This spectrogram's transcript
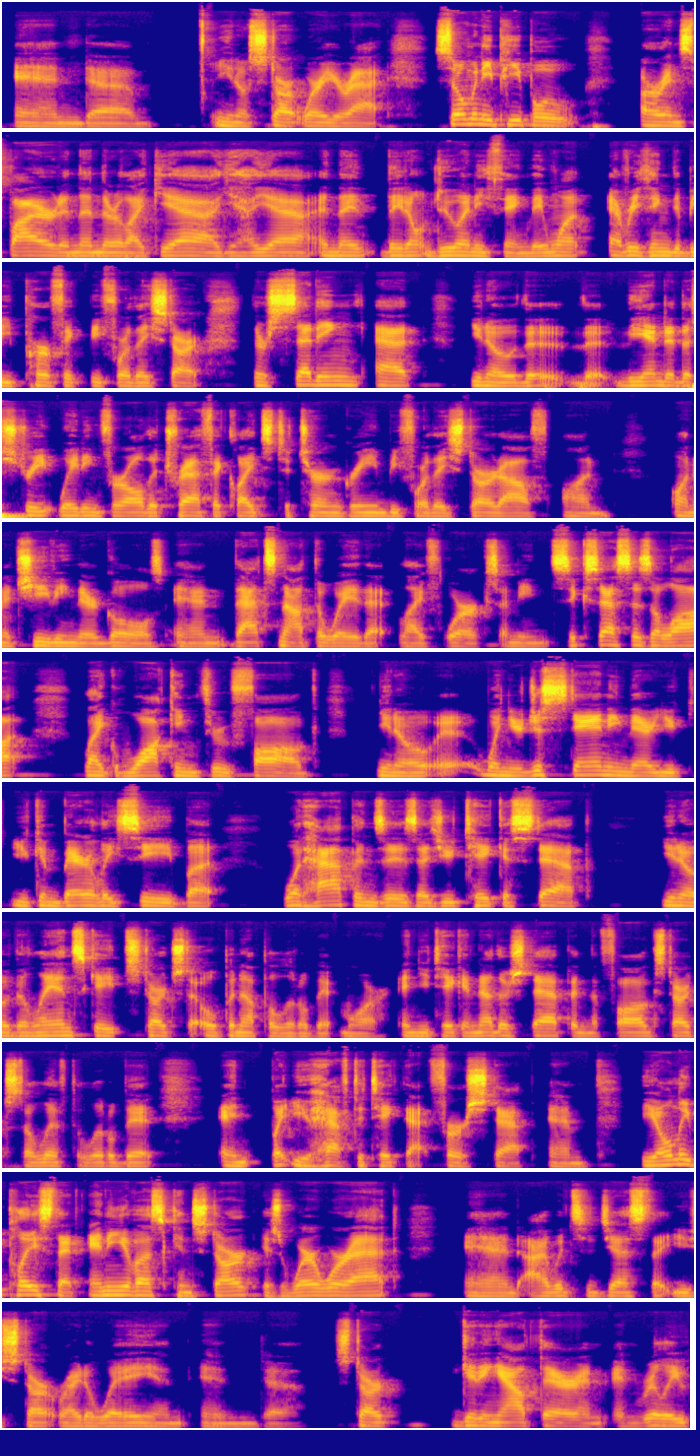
and um, you know start where you're at so many people are inspired and then they're like yeah yeah yeah and they they don't do anything they want everything to be perfect before they start they're setting at you know the the, the end of the street waiting for all the traffic lights to turn green before they start off on on achieving their goals. And that's not the way that life works. I mean success is a lot like walking through fog. You know eh, when you're just standing there you you can barely see. But what happens is as you take a step, you know, the landscape starts to open up a little bit more and you take another step and the fog starts to lift a little bit. And, but you have to take that first step. And the only place that any of us can start is where we're at. And I would suggest that you start right away and, and, uh, start getting out there and, and really,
